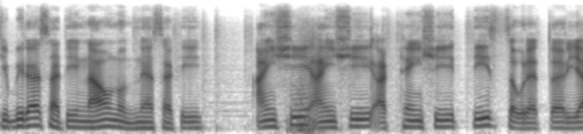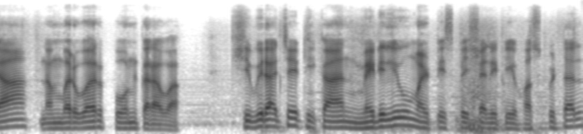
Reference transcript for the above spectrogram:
शिबिरासाठी नाव नोंदण्यासाठी ऐंशी ऐंशी अठ्ठ्याऐंशी तीस चौऱ्याहत्तर या नंबरवर फोन करावा. शिबिराचे ठिकाण मेडिलिव्ह मल्टीस्पेशालिटी हॉस्पिटल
